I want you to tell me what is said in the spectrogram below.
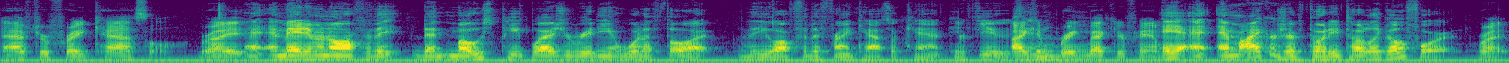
after Frank Castle, right? And, and made him an offer that, that most people, as you're reading it, would have thought the offer that Frank Castle can't refuse. I can bring back your family. Hey, and, and Microchip thought he'd totally go for it. Right.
